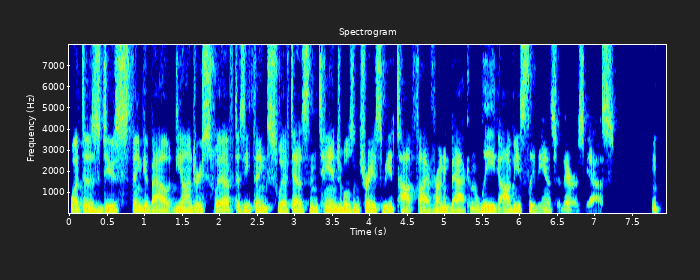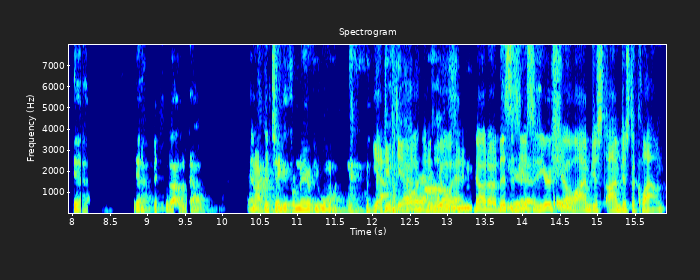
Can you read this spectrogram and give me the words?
What does Duce think about D'Andre Swift? Does he think Swift has intangibles and traits to be a top five running back in the league? Obviously, the answer there is yes. yeah, yeah, without a doubt and I can take it from there if you want. yeah, yeah. Go ahead. Um, go ahead. No, no. This is yeah. this is your show. I'm just I'm just a clown.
